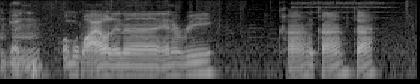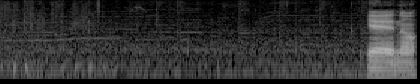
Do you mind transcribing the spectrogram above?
Okay. One more. Wild and a and a re. Okay, okay, okay. Yeah, no.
